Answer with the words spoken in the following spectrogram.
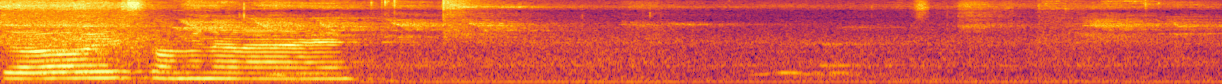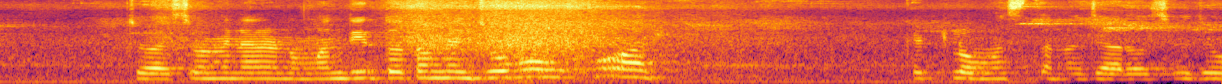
જય સ્વામિનારાયણ. જો આ સ્વામિનારાયણનું મંદિર તો તમે જોવો ઉપર કેટલો મસ્ત નજારો છે જો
